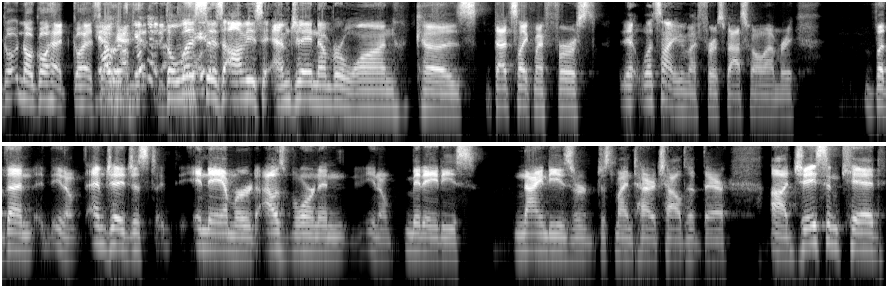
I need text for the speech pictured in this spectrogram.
Go no, go ahead. Go ahead. Yeah, Saam. let's I'm get gonna- it. the list is obviously MJ number one because that's like my first. it- What's not even my first basketball memory, but then you know MJ just enamored. I was born in you know mid '80s, '90s, or just my entire childhood there. Uh, Jason Kidd,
